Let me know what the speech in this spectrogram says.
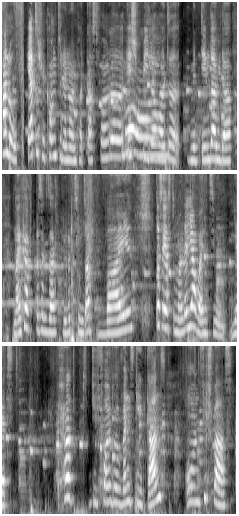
Hallo, herzlich willkommen zu der neuen Podcast-Folge. Ich spiele heute mit dem da wieder Minecraft. Besser gesagt, wir wechseln uns ab, weil das erste Mal der Java-Edition. Jetzt hört die Folge, wenn es geht, ganz und viel Spaß.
